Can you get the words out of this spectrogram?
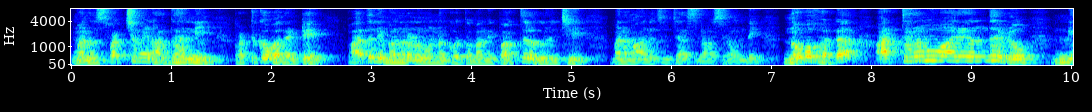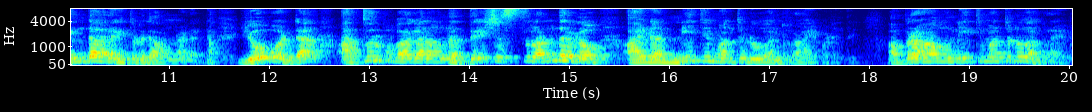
మనం స్వచ్ఛమైన అర్థాన్ని పట్టుకోవాలంటే పాత నిబంధనలో ఉన్న కొంతమంది భక్తుల గురించి మనం ఆలోచించాల్సిన అవసరం ఉంది. నోవహట ఆ తరము వారి అందరిలో నిందారహితుడుగా ఉన్నాడట. యోబు అంట ఆ తూర్పు భాగాన ఉన్న దేశస్థులందరిలో ఆయన నీతిమంతుడు అని రాయబడింది. అబ్రహాము నీతిమంతుడు అని రాయబడింది.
